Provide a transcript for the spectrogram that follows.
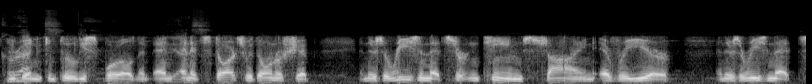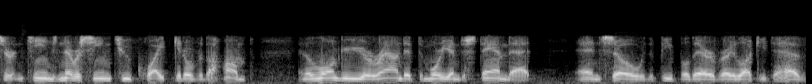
Correct. You've been completely spoiled, and and, Yes. and it starts with ownership. And there's a reason that certain teams shine every year, and there's a reason that certain teams never seem to quite get over the hump. And the longer you're around it, the more you understand that. And so the people there are very lucky to have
